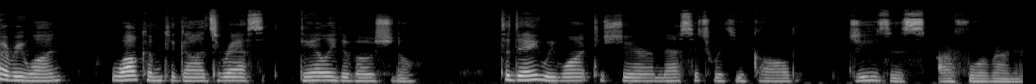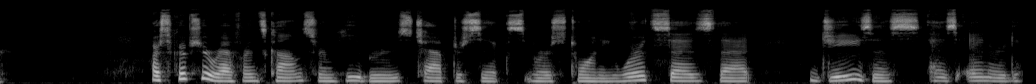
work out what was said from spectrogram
everyone. Welcome to God's Rest Daily Devotional. Today, we want to share a message with you called Jesus, our Forerunner. Our scripture reference comes from Hebrews chapter 6, verse 20, where it says that Jesus has entered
